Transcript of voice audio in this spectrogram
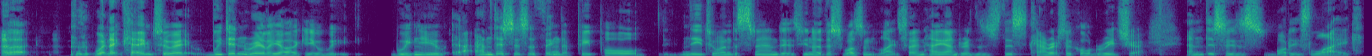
But when it came to it, we didn't really argue. We, we knew, and this is the thing that people need to understand is, you know, this wasn't like saying, hey, Andrew, there's this character called Reacher, and this is what he's like.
